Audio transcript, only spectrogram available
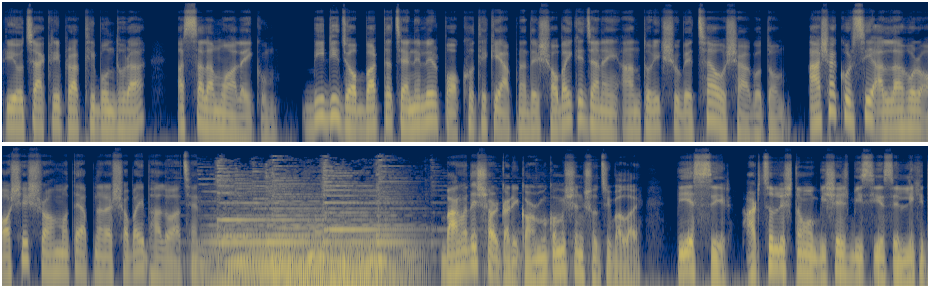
প্রিয় চাকরি প্রার্থী বন্ধুরা, আসসালামু আলাইকুম। বিডি জব বার্তা চ্যানেলের পক্ষ থেকে আপনাদের সবাইকে জানাই আন্তরিক শুভেচ্ছা ও স্বাগতম। আশা করছি আল্লাহর অশেষ রহমতে আপনারা সবাই ভালো আছেন। বাংলাদেশ সরকারি কর্মকমিশন সচিবালয়, পিএসসির আটচল্লিশতম বিশেষ বিসিএস এর লিখিত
